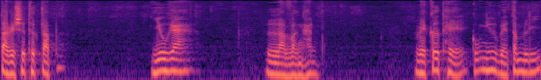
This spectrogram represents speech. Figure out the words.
Tại vì sự thực tập yoga là vận hành về cơ thể cũng như về tâm lý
